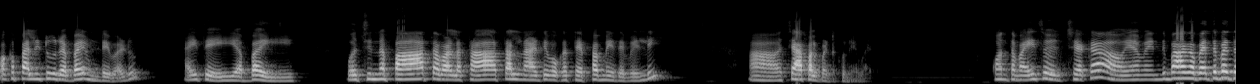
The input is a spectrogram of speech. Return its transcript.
ఒక పల్లెటూరు అబ్బాయి ఉండేవాడు. అయితే ఈ అబ్బాయి ఓ చిన్న పాత వాళ్ళ తాతల నాటి ఒక తెప్ప మీద వెళ్ళి చేపలు పట్టుకునేవాడు. కొంత వయసు వచ్చాక ఏమైంది? బాగా పెద్ద పెద్ద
